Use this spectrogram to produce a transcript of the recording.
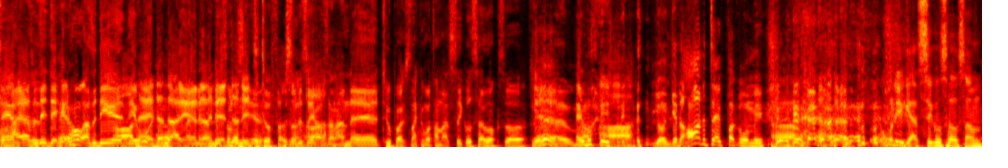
Nej, alltså, det, det, är hårt. alltså, det, Ja, det är nej, hårt. den där är- Men- den- men det som den du är lite tuff, alltså. Som du säger. Hassan, han, eh, Tupac snackar om att han har sickle cell också. Yeah. And man- gonna get a heart attack fucking with me? What do you got? Sickle cell some?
